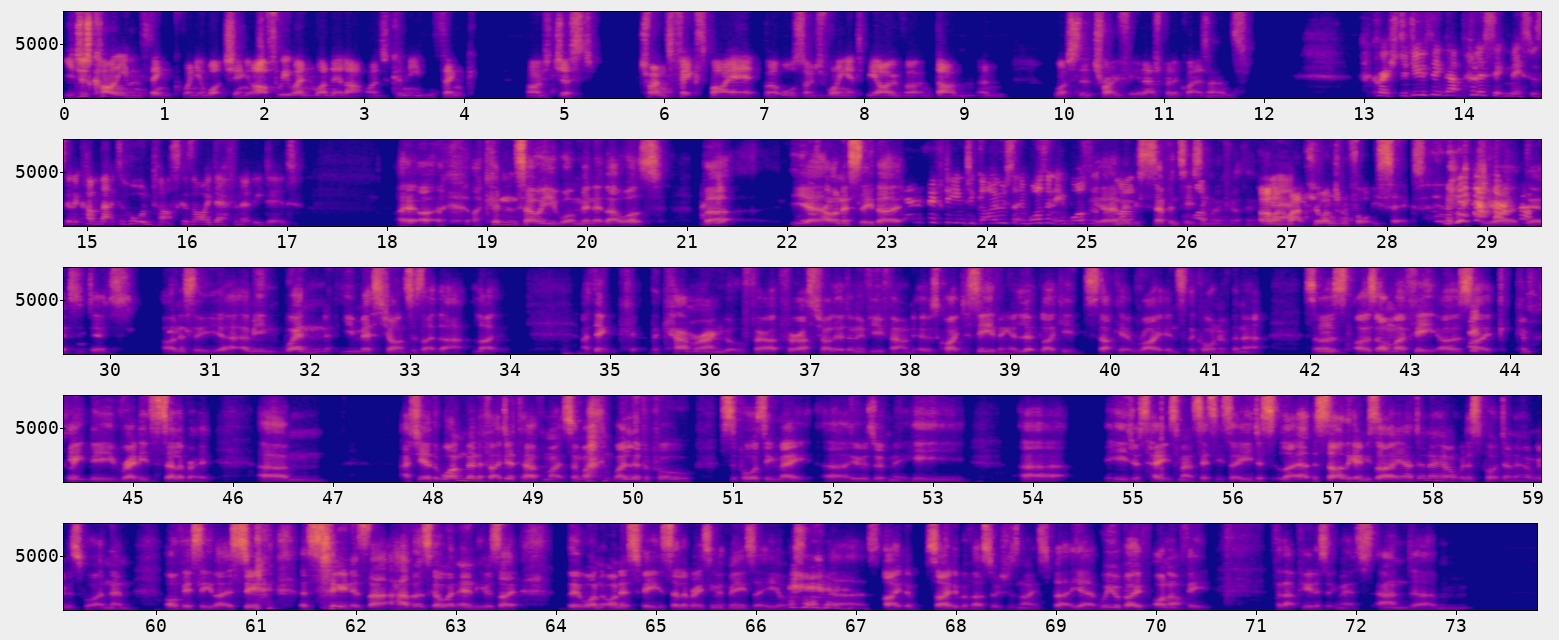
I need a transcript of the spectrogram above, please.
you just can't even think when you're watching. After we went one 0 up, I just couldn't even think. I was just transfixed by it, but also just wanting it to be over and done and watch the trophy in Azpilicueta's hands. Chris, did you think that Pulisic miss was going to come back to haunt us? Because I definitely did. I, I, I couldn't tell you what minute that was, but yeah, like honestly, that 10, 15 to go. So it wasn't. It wasn't. Yeah, like, maybe seventy something. I think. Oh, yeah. like about two hundred and forty-six. yeah, it did. It did. Honestly, yeah. I mean, when you miss chances like that, like I think the camera angle for for us, Charlie, I don't know if you found it, it was quite deceiving. It looked like he stuck it right into the corner of the net. So mm. I hmm. was I was on my feet. I was like completely ready to celebrate. Um, actually, yeah, the one benefit I did have, my so my, my Liverpool supporting mate uh, who was with me, he uh, he just hates Man City. So he just like at the start of the game, he's like, oh, yeah, I don't know who I'm going to support. Don't know who I'm going to support. And then obviously, like as soon as soon as that Havertz goal went in, he was like, the one on his feet celebrating with me. So he obviously uh, sided sided with us, which was nice. But yeah, we were both on our feet for that Pulisic miss, and um,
